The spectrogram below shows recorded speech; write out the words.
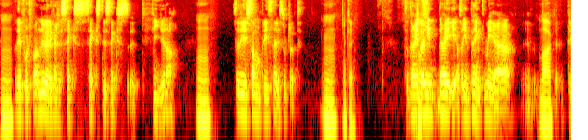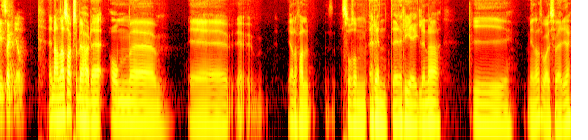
Mm. Det är fortfarande, nu är det kanske 6, 66, 4. Mm. Så det är ju samma priser i stort sett. Mm, Okej. Så det har, ju- det har, in- det har ju alltså inte hängt med eh, Nej. prisökningen. En annan sak som jag hörde om, eh, eh, i alla fall så som räntereglerna i, menar att det var i Sverige,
